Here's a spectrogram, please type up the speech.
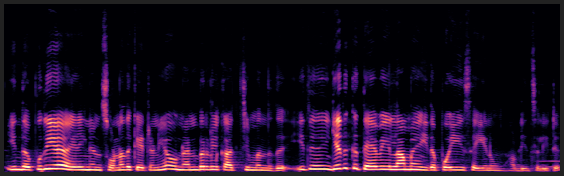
இந்த புதிய இளைஞன் சொன்னதை கேட்டோனையும் நண்பர்களுக்கு அச்சம் வந்தது. இது எதுக்கு தேவையில்லாமல் இதை போய் செய்யணும் அப்படின்னு சொல்லிட்டு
